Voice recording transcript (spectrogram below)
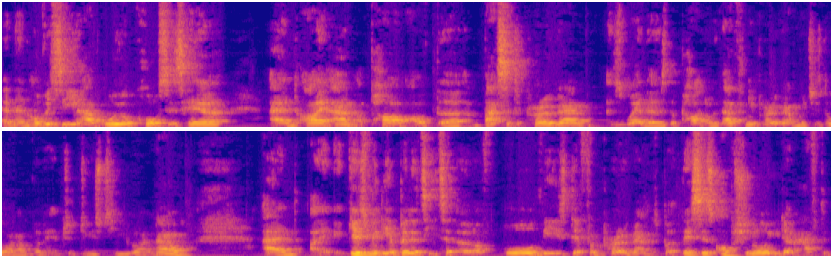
And then obviously you have all your courses here and I am a part of the ambassador program as well as the partner with Anthony program, which is the one I'm going to introduce to you right now. And I, it gives me the ability to earn off all these different programs, but this is optional. You don't have to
